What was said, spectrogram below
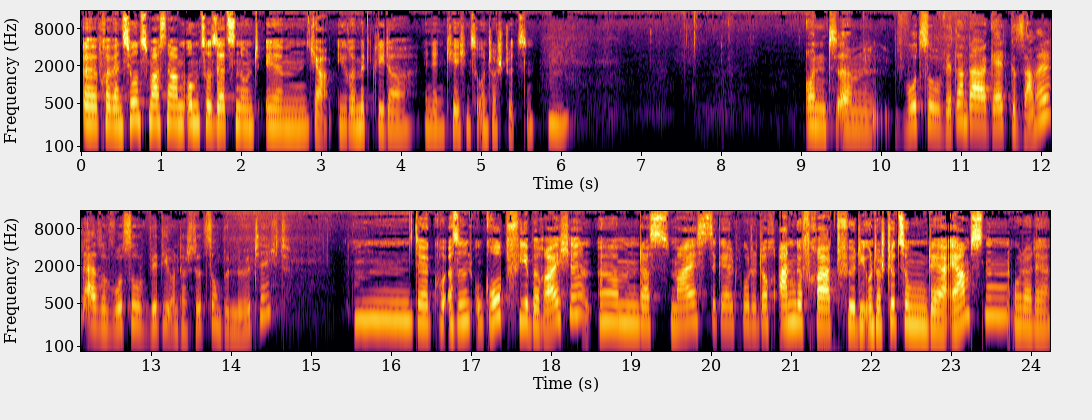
äh, Präventionsmaßnahmen umzusetzen und ähm, ja, ihre Mitglieder in den Kirchen zu unterstützen. Mhm. Und ähm, wozu wird dann da Geld gesammelt? Also wozu wird die Unterstützung benötigt? Mm, der, also grob vier Bereiche. Ähm, das meiste Geld wurde doch angefragt für die Unterstützung der Ärmsten oder der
